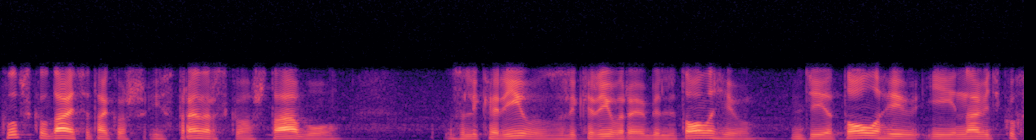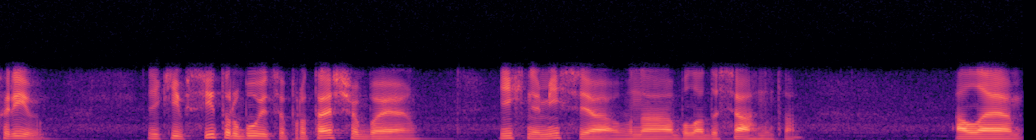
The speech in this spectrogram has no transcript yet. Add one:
Клуб складається також із тренерського штабу, з лікарів, з лікарів-реабілітологів, дієтологів і навіть кухарів, які всі турбуються про те, щоб їхня місія вона була досягнута. Але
